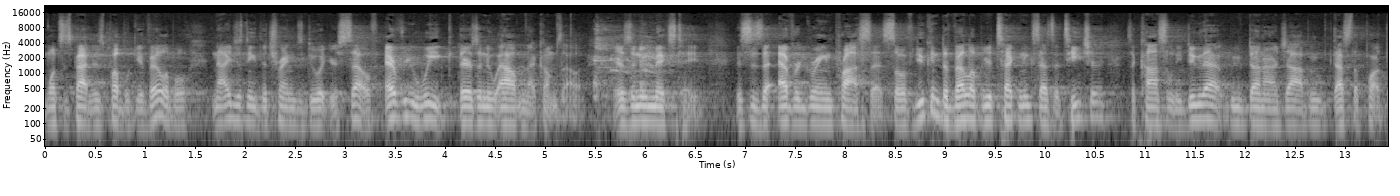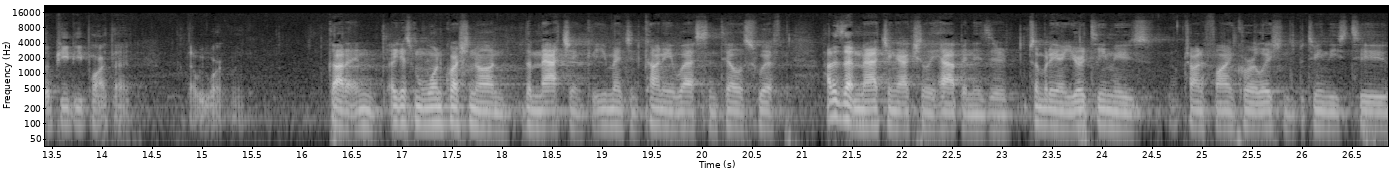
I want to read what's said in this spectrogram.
once it's patented, it's publicly available. Now you just need the training to do it yourself. Every week, there's a new album that comes out. There's a new mixtape. This is the evergreen process. So if you can develop your techniques as a teacher to constantly do that, we've done our job. And that's the part, the PD part that, that we work with. Got it. And I guess one question on the matching. You mentioned Kanye West and Taylor Swift. How does that matching actually happen? Is there somebody on your team who's trying to find correlations between these two,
